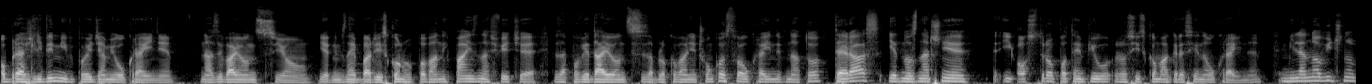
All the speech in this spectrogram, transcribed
obraźliwymi wypowiedziami o Ukrainie, nazywając ją jednym z najbardziej skorumpowanych państw na świecie, zapowiadając zablokowanie członkostwa Ukrainy w NATO, teraz jednoznacznie i ostro potępił rosyjską agresję na Ukrainę. Milanowicz, no,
